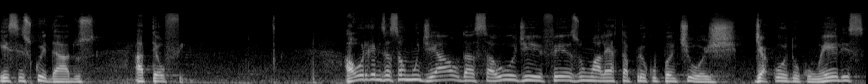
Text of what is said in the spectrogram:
esses cuidados até o fim. A Organização Mundial da Saúde fez um alerta preocupante hoje. De acordo com eles,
